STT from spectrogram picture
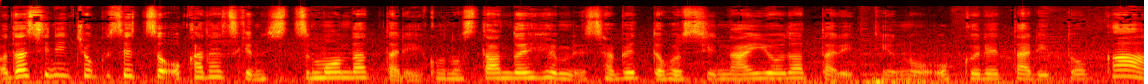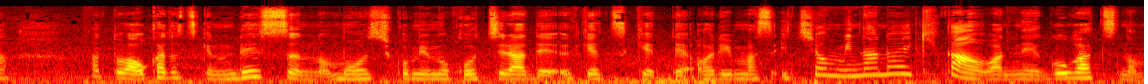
私に直接お片付けの質問だったりこのスタンド FM で喋ってほしい内容だったりっていうのを送れたりとかあとはお片付けのレッスンの申し込みもこちらで受け付けております。一応見習い期間はね5月の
